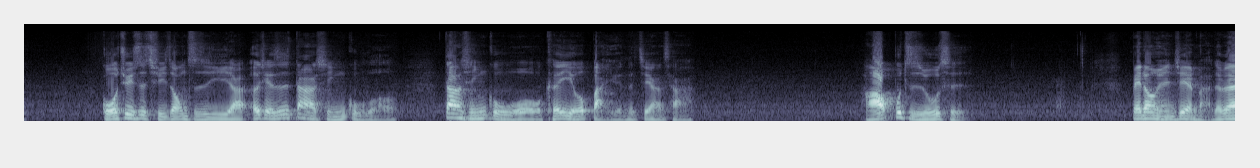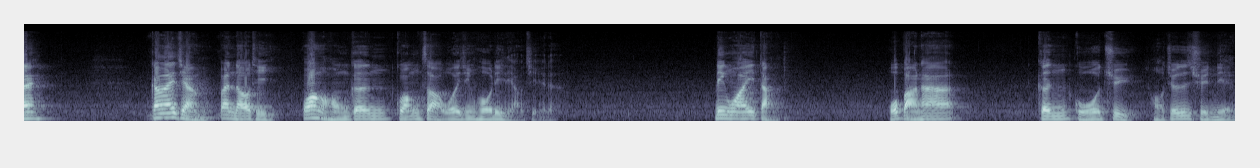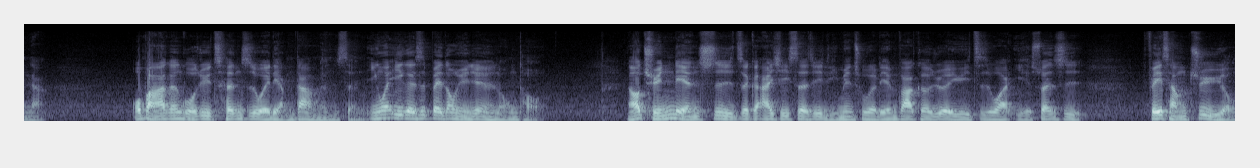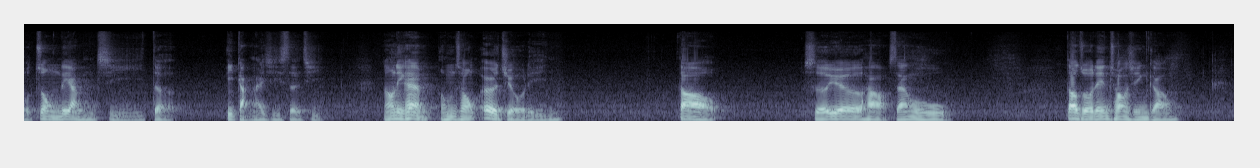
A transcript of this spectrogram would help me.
国巨是其中之一啊，而且是大型股哦，大型股我可以有百元的价差。好，不止如此，被动元件嘛，对不对？刚才讲半导体，旺宏跟光照，我已经获利了结了。另外一档，我把它跟国巨哦，就是群联呐，我把它跟国巨称之为两大门神，因为一个是被动元件的龙头，然后群联是这个 IC 设计里面除了联发科、瑞昱之外，也算是非常具有重量级的一档 IC 设计。然后你看，我们从二九零到十二月二号三五五，到昨天创新高。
